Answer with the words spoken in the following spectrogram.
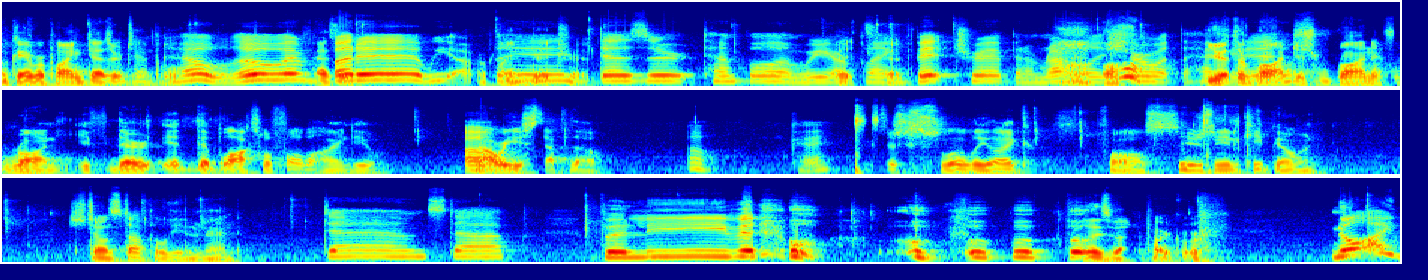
Okay, we're playing Desert Temple. Hello, everybody. We are We're playing playing, Bit Trip. Desert Temple, and we are Bit playing Trip. Bit Trip, and I'm not really Oh, sure what the heck You have to run. is. Just run, run. If there, it, the blocks will fall behind you. oh. Not where you step though. oh, okay. Just slowly like falls. So you just need to keep going. Just don't stop believing, man. Don't stop, believe it. Oh, oh, oh, oh, oh. Billy's about to parkour. No, I,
